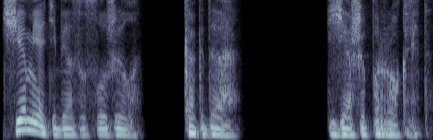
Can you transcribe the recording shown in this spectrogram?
Чем я тебя заслужил? Когда? Я же проклят.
